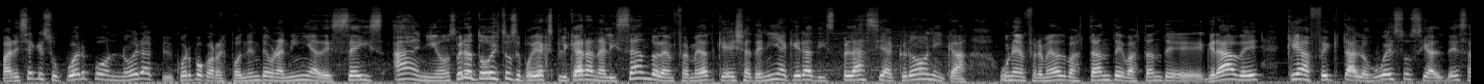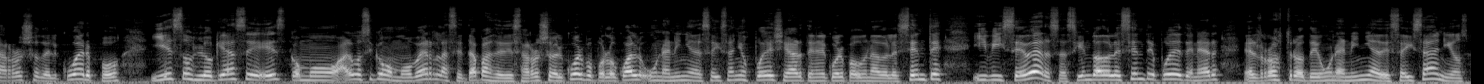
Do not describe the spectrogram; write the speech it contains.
parecía que su cuerpo no era el cuerpo correspondiente a una niña de 6 años, pero todo esto se podía explicar analizando la enfermedad que ella tenía, que era displasia crónica, una enfermedad bastante, bastante grave que afecta a los huesos y al desarrollo del cuerpo, y eso es lo que hace es como algo así como mover las etapas de desarrollo del cuerpo, por lo cual una niña de 6 años puede llegar a tener el cuerpo de un adolescente y viceversa, siendo adolescente puede tener el rostro de una niña de 6 años,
